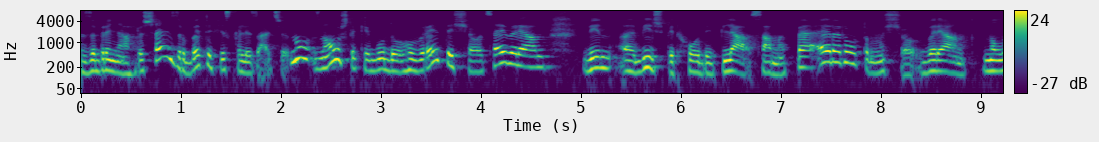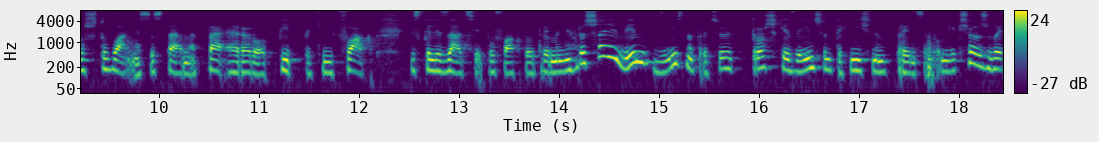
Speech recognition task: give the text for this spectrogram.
забрання грошей зробити фіскалізацію. Ну, знову ж таки, буду говорити, що цей варіант він е, більш підходить для саме ПРРО, тому що варіант налаштування системи ПРРО під такий факт фіскалізації по факту отримання грошей, він дійсно працює трошки за іншим технічним принципом. Якщо ж ви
